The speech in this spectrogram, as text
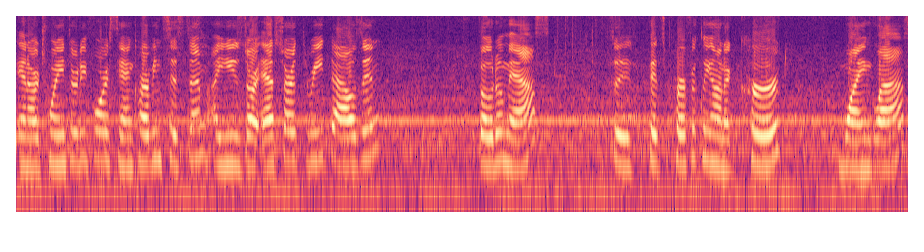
in our 2034 sand carving system. I used our SR3000 photo mask. So it fits perfectly on a curved wine glass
